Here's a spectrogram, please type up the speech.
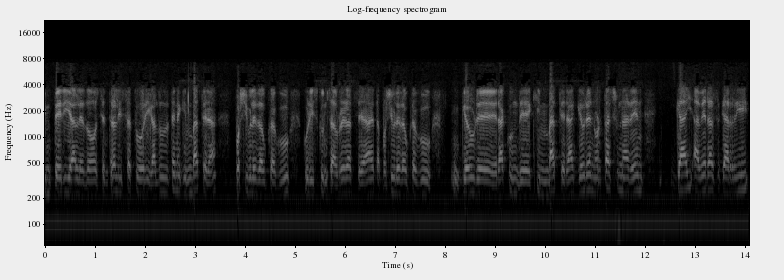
imperial edo zentralizatu hori galdu dutenekin batera, posible daukagu gure hizkuntza aurreratzea eta posible daukagu geure erakundeekin batera, geure nortasunaren gai aberazgarri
